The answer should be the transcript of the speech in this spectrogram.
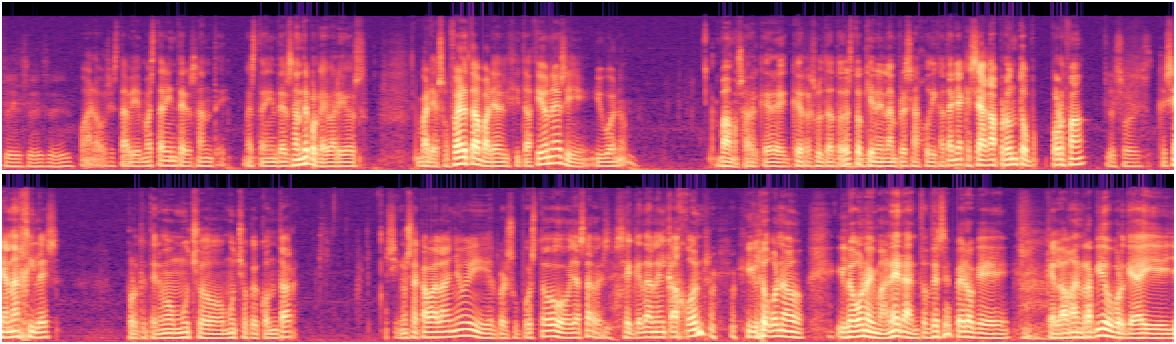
Sí, sí, sí. Bueno, pues está bien, va a estar interesante. Va a estar interesante porque hay varios, varias ofertas, varias licitaciones y, y bueno, vamos a ver qué, qué resulta todo esto. ¿Quién es la empresa adjudicataria? Que se haga pronto, porfa, Eso es. que sean ágiles, porque tenemos mucho, mucho que contar. Si no se acaba el año y el presupuesto, ya sabes, se queda en el cajón y luego no, y luego no hay manera. Entonces espero que, que lo hagan rápido porque hay,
